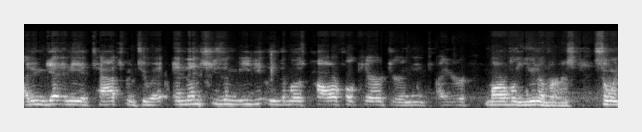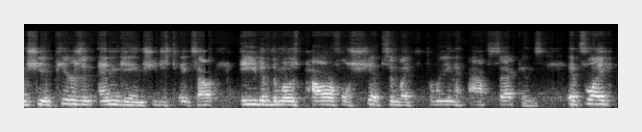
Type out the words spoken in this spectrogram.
I didn't get any attachment to it. And then she's immediately the most powerful character in the entire Marvel universe. So when she appears in Endgame, she just takes out eight of the most powerful ships in like three and a half seconds. It's like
